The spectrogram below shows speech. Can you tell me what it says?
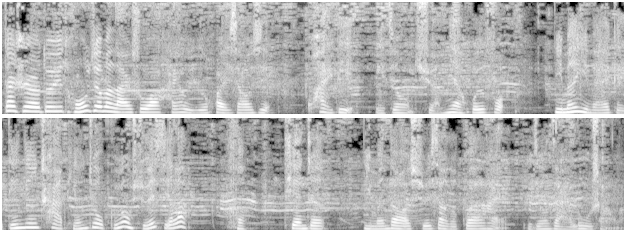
但是对于同学们来说，还有一个坏消息：快递已经全面恢复。你们以为给钉钉差评就不用学习了？哼，天真！你们的学校的关爱已经在路上了。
